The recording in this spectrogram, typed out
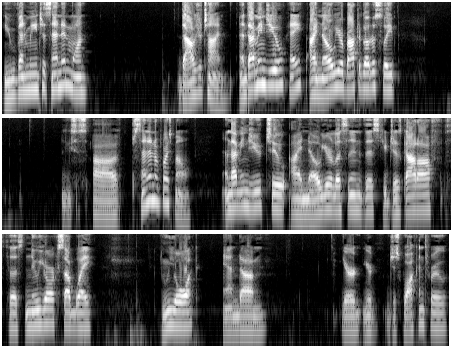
You've been meaning to send in one. That was your time. And that means you. Hey, I know you're about to go to sleep. Uh, send in a voicemail. And that means you too. I know you're listening to this. You just got off the New York subway. New York. And um you're you're just walking through.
